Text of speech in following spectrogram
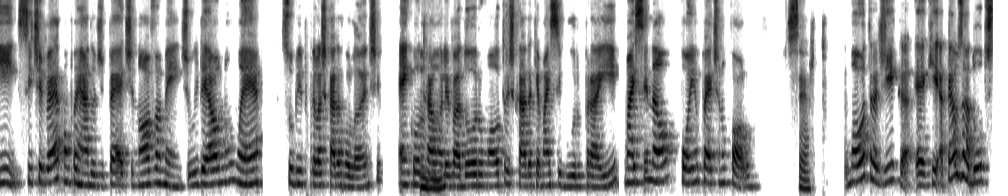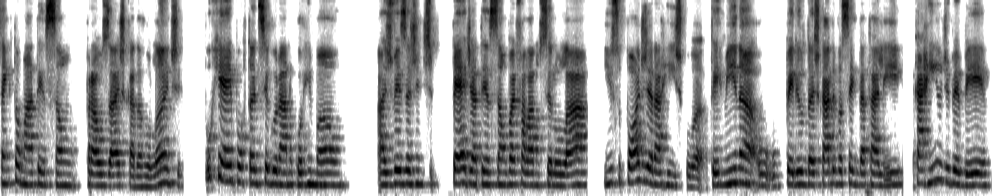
E se tiver acompanhado de pet, novamente, o ideal não é subir pela escada rolante, é encontrar uhum. um elevador, uma outra escada que é mais seguro para ir, mas se não, põe o pet no colo. Certo. Uma outra dica é que até os adultos têm que tomar atenção para usar a escada rolante, porque é importante segurar no corrimão. Às vezes a gente perde a atenção, vai falar no celular, isso pode gerar risco. Termina o, o período da escada e você ainda está ali. Carrinho de bebê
